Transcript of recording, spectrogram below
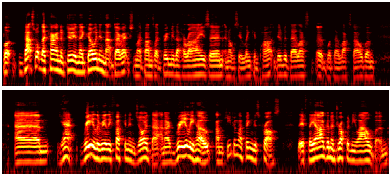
But that's what they're kind of doing. They're going in that direction, like bands like Bring Me the Horizon and obviously Linkin Park did with their last uh, with their last album. Um, yeah, really, really fucking enjoyed that, and I really hope I'm keeping my fingers crossed that if they are going to drop a new album,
